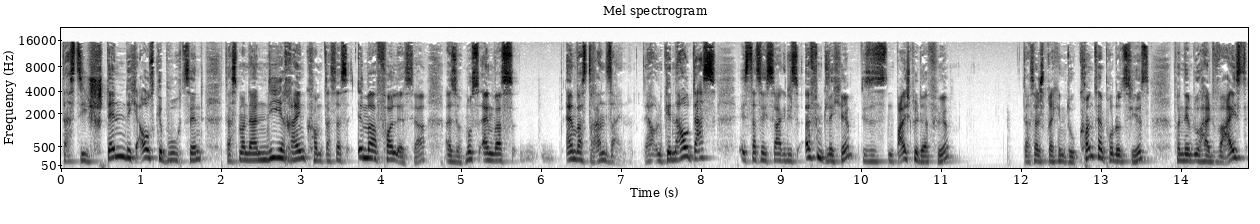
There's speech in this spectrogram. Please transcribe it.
dass die ständig ausgebucht sind, dass man da nie reinkommt, dass das immer voll ist, ja. Also muss irgendwas, irgendwas dran sein. Ja, und genau das ist, dass ich sage, dieses Öffentliche, dieses ist ein Beispiel dafür, dass entsprechend du Content produzierst, von dem du halt weißt,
